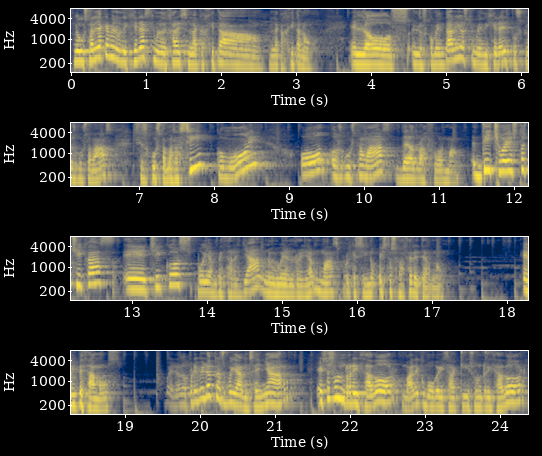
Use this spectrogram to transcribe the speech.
Me gustaría que me lo dijerais, que me lo dejarais en la cajita, en la cajita no, en los, en los comentarios, que me dijerais pues qué os gusta más, si os gusta más así, como hoy, o os gusta más de la otra forma. Dicho esto, chicas, eh, chicos, voy a empezar ya, no me voy a enrollar más porque si no, esto se va a hacer eterno. Empezamos. Bueno, lo primero que os voy a enseñar, esto es un rizador, ¿vale? Como veis aquí es un rizador,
